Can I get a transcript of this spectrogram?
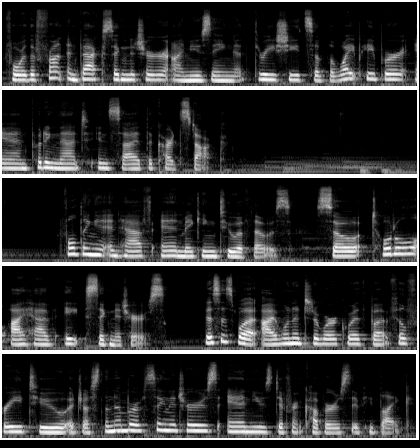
For the front and back signature, I'm using three sheets of the white paper and putting that inside the cardstock. Folding it in half and making two of those. So total I have eight signatures. This is what I wanted to work with, but feel free to adjust the number of signatures and use different covers if you'd like.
